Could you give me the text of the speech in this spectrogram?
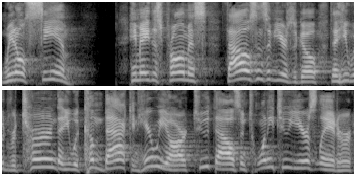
We don't see him. He made this promise thousands of years ago that he would return, that he would come back, and here we are 2,022 years later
